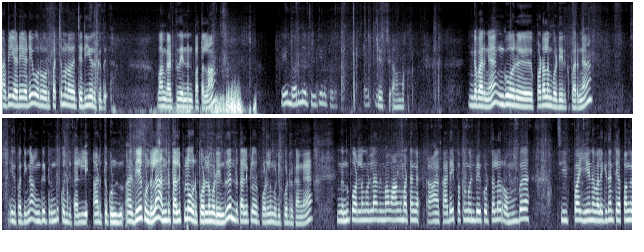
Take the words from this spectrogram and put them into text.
அப்படியே இடைய இடைய ஒரு ஒரு பச்சை மிளகாய் செடியும் இருக்குது. வாங்க அடுத்தது என்னன்னு பார்த்தலாம் ஏய் மருந்து அடிச்சது கீழே போடு. சரி சரி ஆமாம் இங்கே பாருங்கள் இங்கே ஒரு புடலங்கொடி இருக்குது பாருங்கள் இது பார்த்திங்கன்னா அங்கிட்டிருந்து கொஞ்சம் தள்ளி அடுத்த குண்டு அதே குண்டில் அந்த தலைப்பில் ஒரு புடலங்கொடி இருந்தது அந்த தலைப்பில் ஒரு புடலங்கொடி போட்டிருக்காங்க. இங்கே வந்து புடலங்கொடிலாம் அதிகமாக வாங்க மாட்டாங்க. கா கடை பக்கம் கொண்டு போய் கொடுத்தாலும் ரொம்ப சீப்பாக ஈன விலைக்கு தான் கேட்பாங்க.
